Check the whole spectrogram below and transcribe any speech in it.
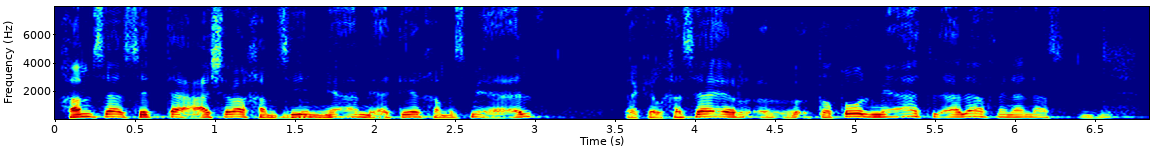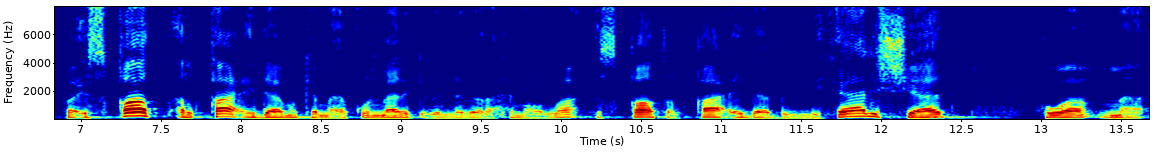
خمسة ستة عشرة خمسين مئة مئتين خمسمائة ألف؟ لكن الخسائر تطول مئات الآلاف من الناس. فإسقاط القاعدة كما يقول مالك بن نبي رحمه الله إسقاط القاعدة بالمثال الشاذ هو ما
